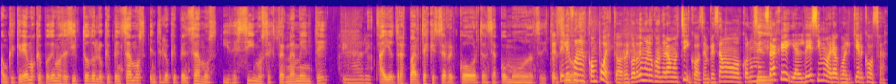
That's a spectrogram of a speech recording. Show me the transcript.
Aunque creamos que podemos decir todo lo que pensamos, entre lo que pensamos y decimos externamente, hay otras partes que se recortan, se acomodan, se distorsionan. El teléfono es compuesto, recordémonos cuando éramos chicos, empezamos con un mensaje y al décimo era cualquier cosa.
